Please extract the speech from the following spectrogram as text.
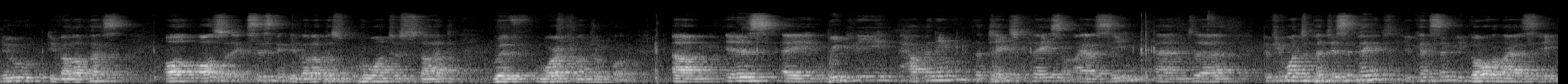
new developers, or also existing developers who want to start with work on Drupal. Um, it is a weekly happening that takes place on IRC, and uh, if you want to participate, you can simply go on IRC,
